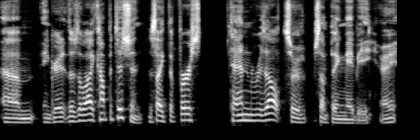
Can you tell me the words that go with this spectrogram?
um, Ingrid, there's a lot of competition. It's like the first 10 results or something maybe right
